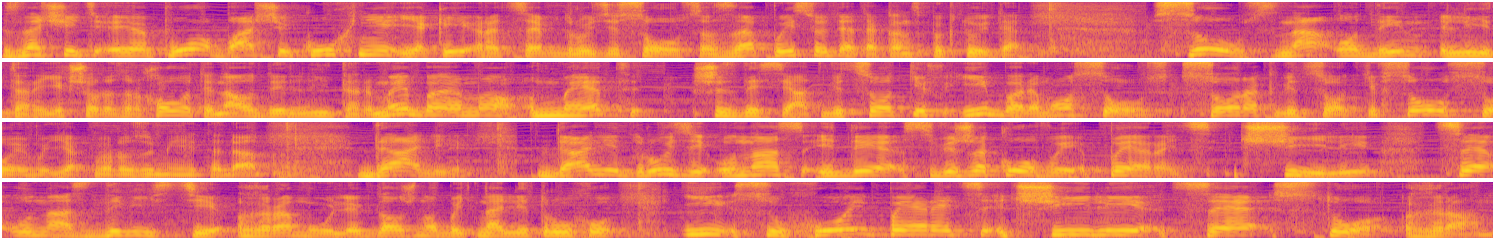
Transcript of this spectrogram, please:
Значить, е, по вашій кухні, який рецепт, друзі, соуса? Записуйте та конспектуйте. Соус на 1 літр, якщо розраховувати на 1 літр, ми беремо мед 60% і беремо соус 40%. Соус соєвий, як ви розумієте. Да? Далі, далі, друзі, у нас іде свіжаковий перець чилі. Це у нас 200 грамулек должно бути на літруху. І сухой перець чилі це 100 грам.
